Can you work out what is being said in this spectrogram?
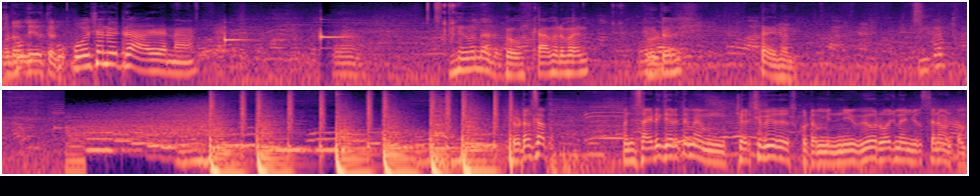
ఫోటోలు దిగుతుండు పొజిషన్ పెట్టరా ఏదన్నా ఏమన్నారు కెమెరామ్యాన్ హోటల్ అయినా టోటల్ సార్ కొంచెం సైడ్కి జరిగితే మేము చర్చ్ వ్యూ తీసుకుంటాం. నీ వ్యూ రోజు మేము చూస్తూనే ఉంటాం.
